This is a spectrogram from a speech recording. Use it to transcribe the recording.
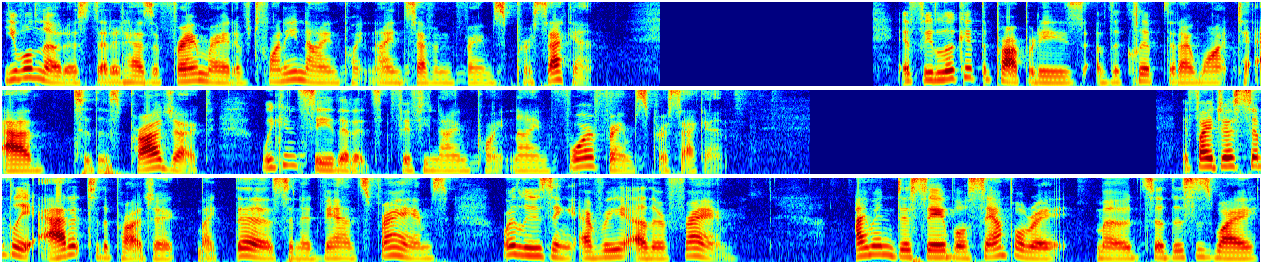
You will notice that it has a frame rate of 29.97 frames per second. If we look at the properties of the clip that I want to add to this project, we can see that it's 59.94 frames per second. If I just simply add it to the project like this in advanced frames, we're losing every other frame. I'm in disable sample rate mode, so this is why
